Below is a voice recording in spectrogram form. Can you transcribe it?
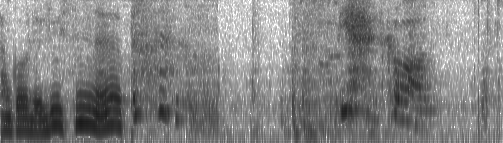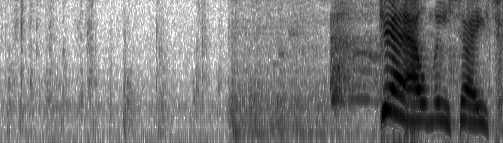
I'm going to loosen up. Yes, come on. Get out me sage.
